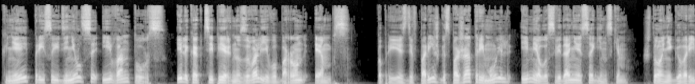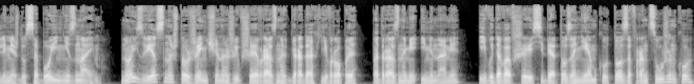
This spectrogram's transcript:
К ней присоединился и Ван Турс, или, как теперь называли его, барон Эмпс. По приезде в Париж госпожа Тремуэль имела свидание с Агинским. Что они говорили между собой, не знаем. Но известно, что женщина, жившая в разных городах Европы под разными именами, и выдававшая себя то за немку, то за француженку,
